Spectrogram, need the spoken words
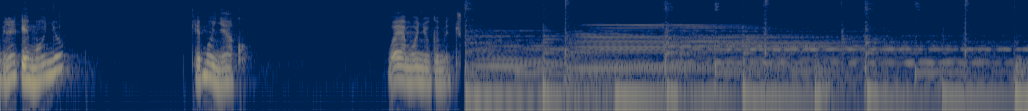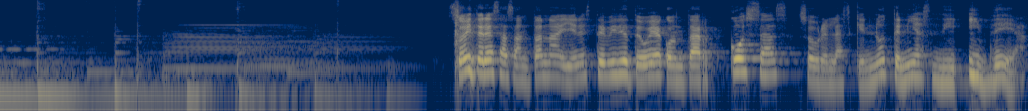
Mira qué moño, qué moñaco. Vaya moño que me echo. Soy Teresa Santana y en este vídeo te voy a contar cosas sobre las que no tenías ni idea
